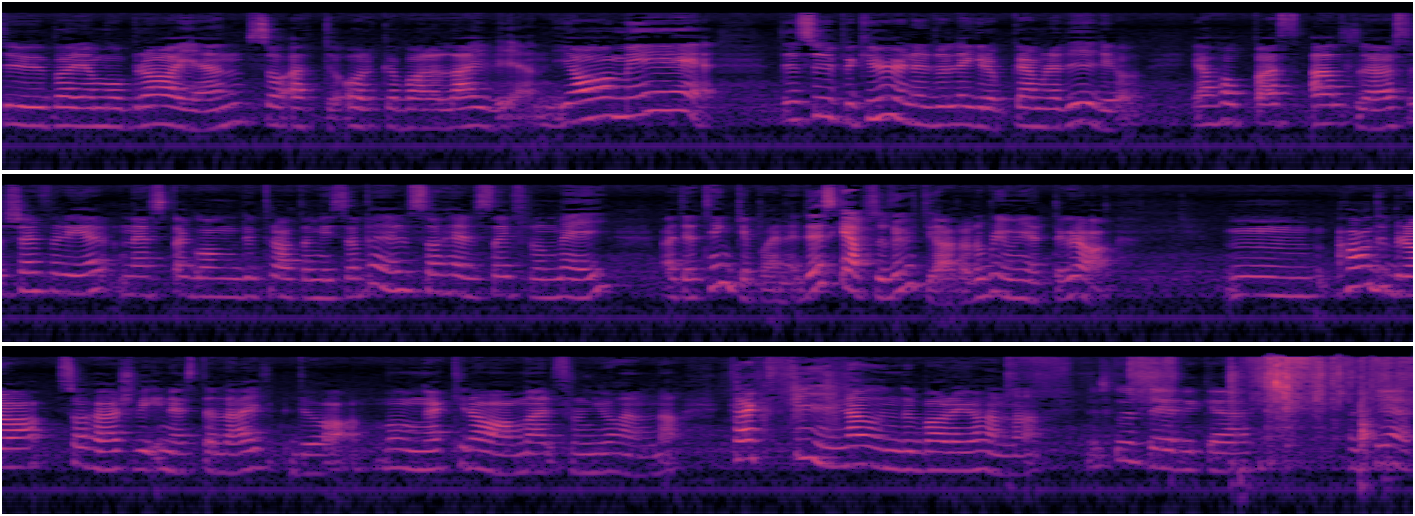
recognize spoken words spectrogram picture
du börjar må bra igen så att du orkar vara live igen. Jag med! Det är superkul när du lägger upp gamla videor. Jag hoppas allt löser sig för er. Nästa gång du pratar med Isabelle så hälsa ifrån mig att jag tänker på henne. Det ska jag absolut göra, då blir hon jätteglad. Mm, ha det bra så hörs vi i nästa live. Du har många kramar från Johanna. Tack fina underbara Johanna. Nu ska vi se vilka paket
